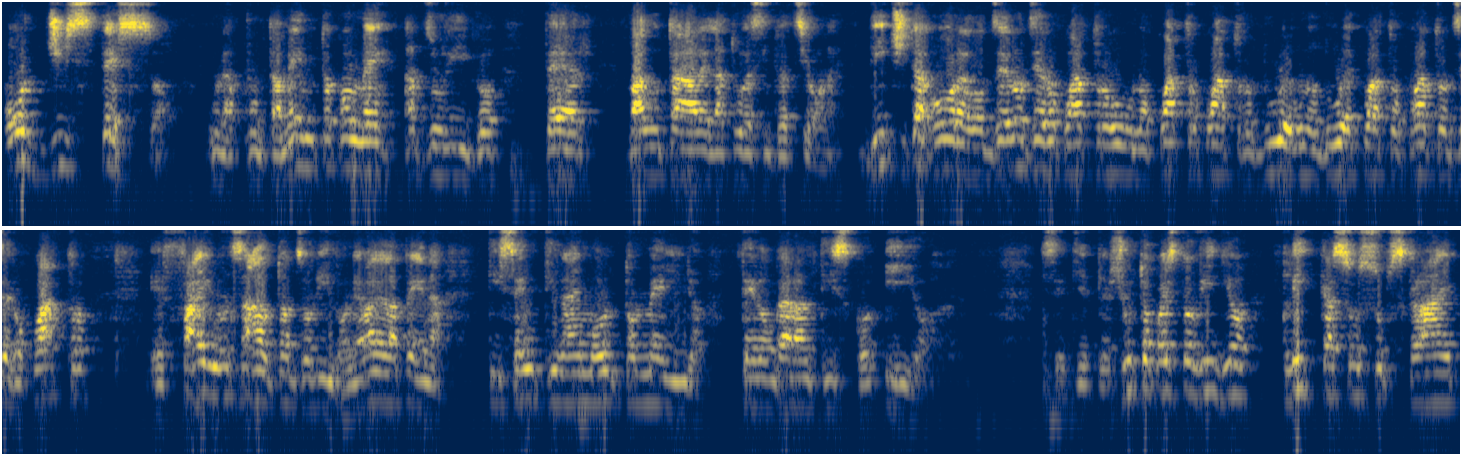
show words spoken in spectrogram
oggi stesso un appuntamento con me a Zurigo per valutare la tua situazione. Digita ora lo 0041 44212 4404 e fai un salto a Zurigo, ne vale la pena, ti sentirai molto meglio, te lo garantisco io. Se ti è piaciuto questo video, clicca su subscribe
